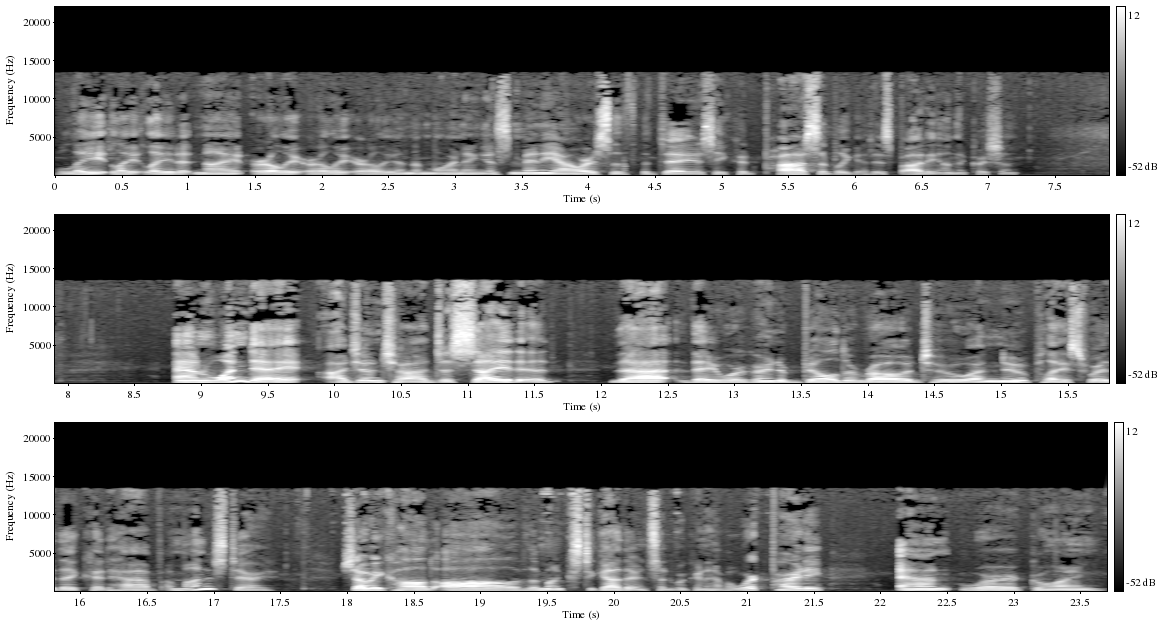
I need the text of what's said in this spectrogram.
late, late, late at night, early, early, early in the morning, as many hours of the day as he could possibly get his body on the cushion. And one day, Ajahn Chah decided that they were going to build a road to a new place where they could have a monastery. So he called all of the monks together and said, We're going to have a work party and we're going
